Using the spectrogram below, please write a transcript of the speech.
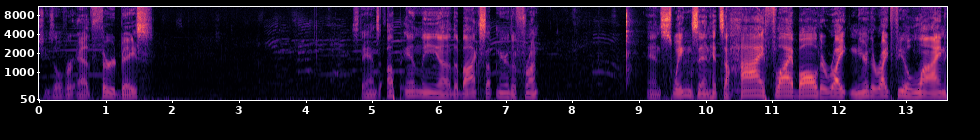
She's over at third base. Stands up in the uh, the box, up near the front, and swings and hits a high fly ball to right near the right field line.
